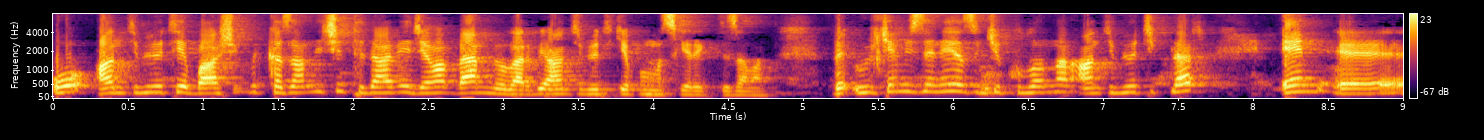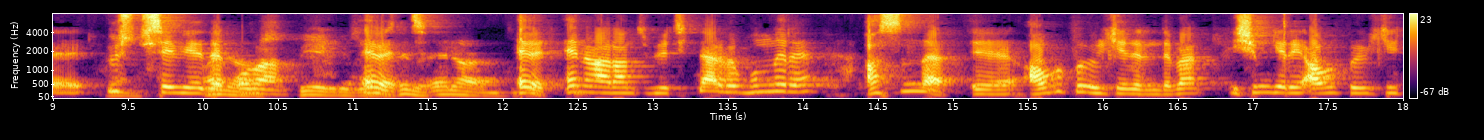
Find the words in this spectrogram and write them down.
o antibiyotiğe bağışıklık kazandığı için tedaviye cevap vermiyorlar bir antibiyotik yapılması gerektiği zaman. Ve ülkemizde ne yazık ki kullanılan antibiyotikler en e, üst seviyede ağır olan diyebileceğimiz Evet. En ağır antibiyotik. Evet en ağır antibiyotikler ve bunları aslında e, Avrupa ülkelerinde ben işim gereği Avrupa ülke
